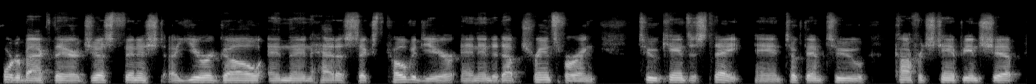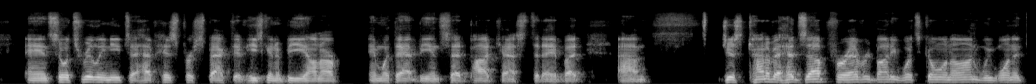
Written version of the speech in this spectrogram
quarterback there, just finished a year ago, and then had a sixth COVID year and ended up transferring to Kansas State and took them to conference championship. And so it's really neat to have his perspective. He's going to be on our and with that being said podcast today, but. Um, just kind of a heads up for everybody what's going on. We wanted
